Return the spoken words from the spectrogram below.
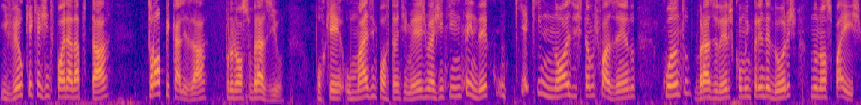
e ver o que, que a gente pode adaptar, tropicalizar para o nosso Brasil. Porque o mais importante mesmo é a gente entender o que é que nós estamos fazendo quanto brasileiros como empreendedores no nosso país.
